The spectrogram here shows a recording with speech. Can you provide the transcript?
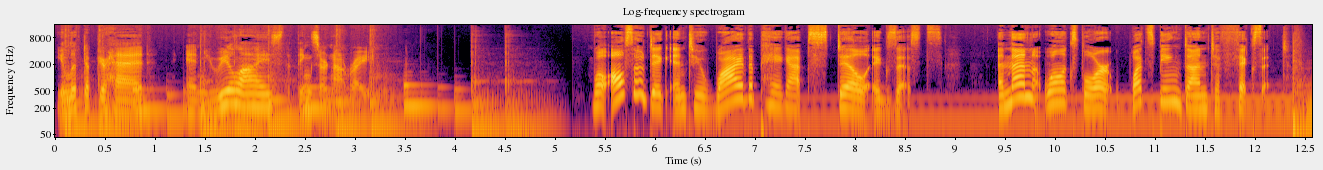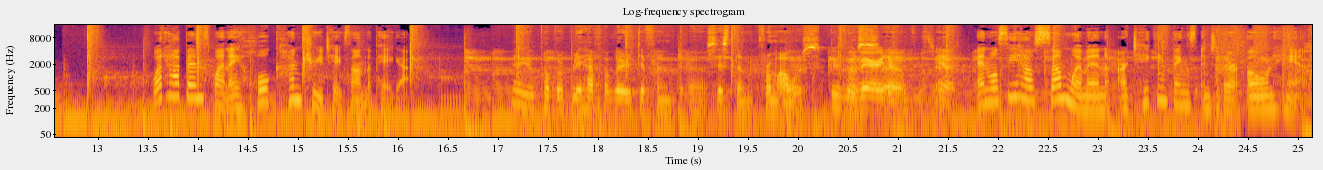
you lift up your head and you realize that things are not right. We'll also dig into why the pay gap still exists. And then we'll explore what's being done to fix it. What happens when a whole country takes on the pay gap? Yeah, you probably have a very different uh, system from ours. Because, we have a very uh, different system. Yeah. And we'll see how some women are taking things into their own hands.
